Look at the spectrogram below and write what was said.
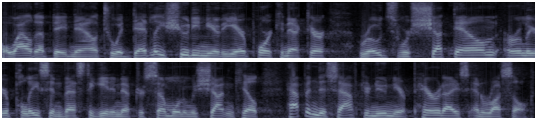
A wild update now to a deadly shooting near the airport connector. Roads were shut down earlier. Police investigating after someone was shot and killed. Happened this afternoon near Paradise and Russell.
